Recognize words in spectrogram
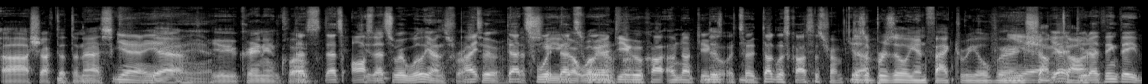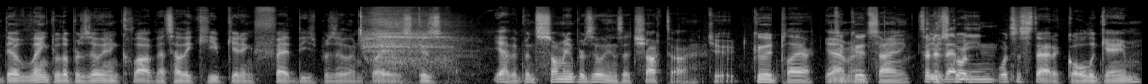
Uh, Shakhtar Donetsk. Yeah, yeah, yeah, yeah, yeah. Your Ukrainian club. That's that's See, awesome. that's where Willian's from I- too. That's who where you where Willian Diego. from. Co- uh, not Diego. There's- it's a Douglas Costa's from. There's Yeah. a Brazilian factory over in Yeah. Shakhtar. Yeah, dude. I think they they're linked with a Brazilian club. That's how they keep getting fed these Brazilian players. Because yeah, there've been so many Brazilians at Shakhtar. Dude, good player. Yeah, it's a man. good signing. So He does that scored- mean what's his stat? A goal a game?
